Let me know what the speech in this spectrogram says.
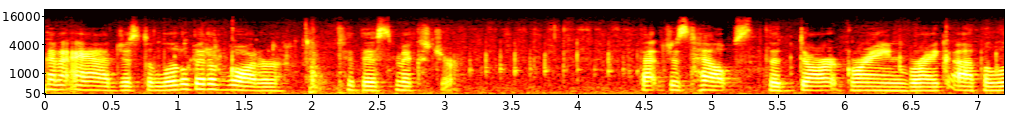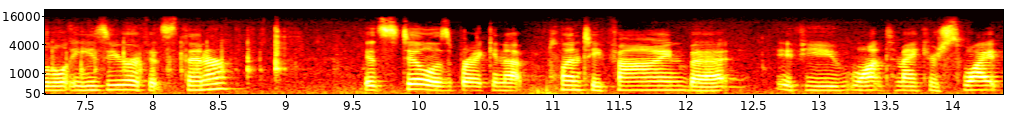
going to add just a little bit of water to this mixture. That just helps the dark grain break up a little easier if it's thinner. It still is breaking up plenty fine, but if you want to make your swipe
